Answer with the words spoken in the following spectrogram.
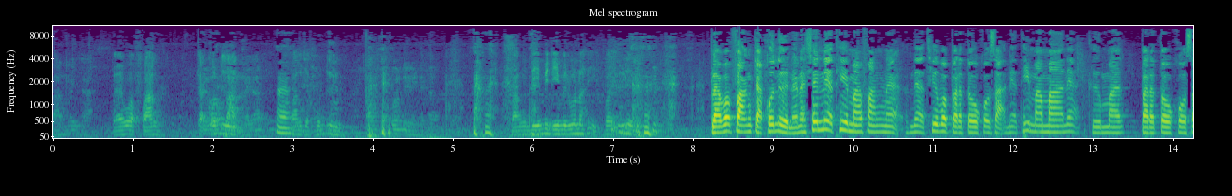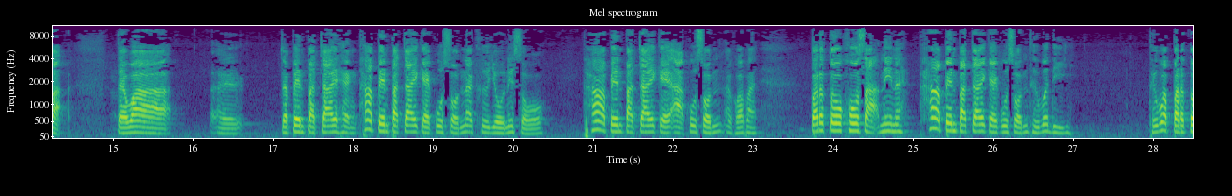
ฟังไม่ทันแปลว่าฟังจากคนอื่นฟังจากคนอื่นฟังดีไม่ดีไม่รู้นะอีกเรื่องแปลว่าฟังจากคนอื่นนะเช่นเนี่ยที่มาฟังเนี่ยเนี่ยชื่อว่าปรโตโคสะเนี่ยที่มามาเนี่ยคือมาปรโตโคสะ แต่ว่า จะเป็นปัจจัยแห่ง ถ้าเป็นปัจจัยแก่กุศลน่ะคือโยนิโส ถ้าเป็นปัจจัยแก่อกุศลขอไปปรโตโคสะนี่นะถ้าเป็นปัจจัยแก่กุศลถือว่าดี ถือว่าปรโต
